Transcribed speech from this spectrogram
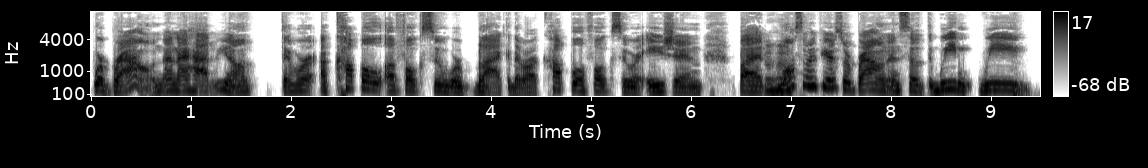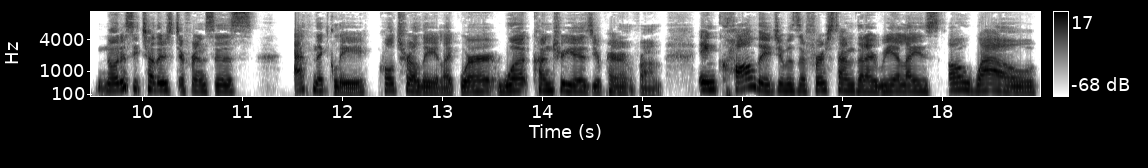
were brown and I had, you know, there were a couple of folks who were black. There were a couple of folks who were Asian, but mm-hmm. most of my peers were brown. And so we, we noticed each other's differences ethnically, culturally, like where, what country is your parent from? In college, it was the first time that I realized, oh, wow,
